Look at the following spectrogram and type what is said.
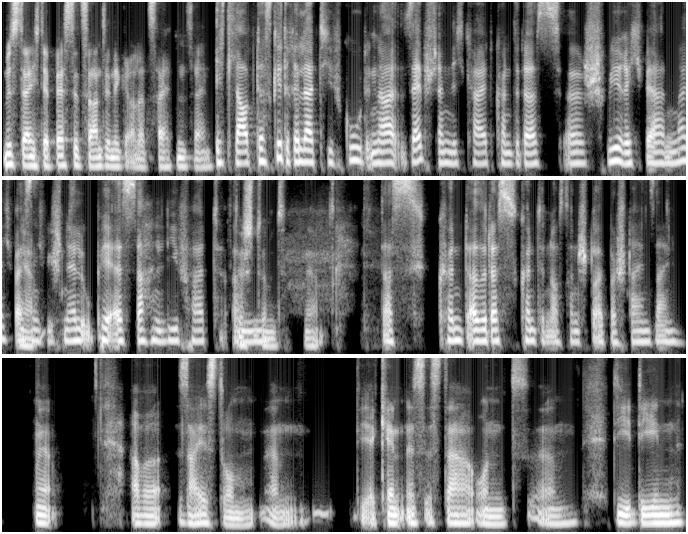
Müsste eigentlich der beste Zahntechniker aller Zeiten sein. Ich glaube, das geht relativ gut. In der Selbstständigkeit könnte das äh, schwierig werden. Ne? Ich weiß ja. nicht, wie schnell UPS Sachen liefert. Das ähm, stimmt, ja. Das könnte, also das könnte noch so ein Stolperstein sein. Ja. Aber sei es drum, ähm, die Erkenntnis ist da und ähm, die Ideen,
